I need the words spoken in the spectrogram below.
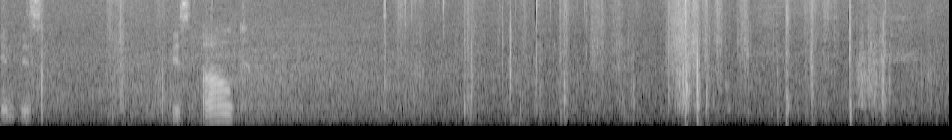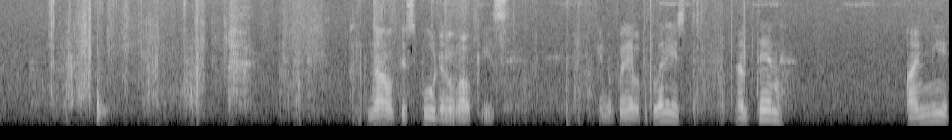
in this this out. Now this wooden lock is in well placed and then I need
